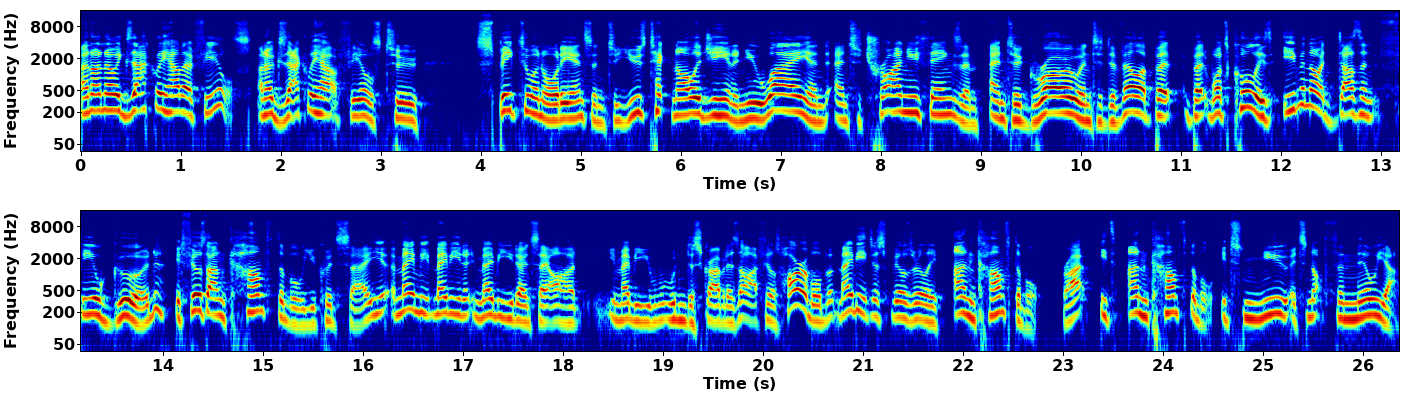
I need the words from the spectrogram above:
and I know exactly how that feels. I know exactly how it feels to speak to an audience and to use technology in a new way and and to try new things and and to grow and to develop. But but what's cool is even though it doesn't feel good it feels uncomfortable you could say. Maybe maybe maybe you don't say oh maybe you wouldn't describe it as oh it feels horrible but maybe it just feels really uncomfortable right? It's uncomfortable, it's new, it's not familiar,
